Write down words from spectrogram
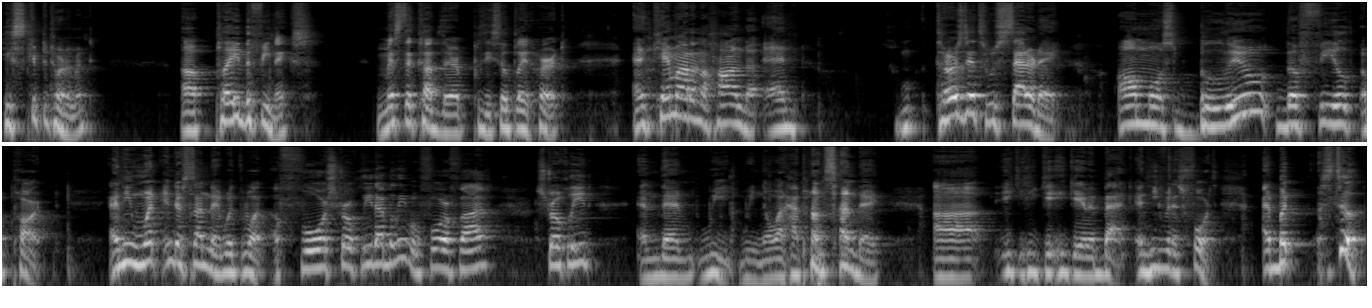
He skipped the tournament. Uh, played the Phoenix, missed the cut there because he still played hurt, and came out on the Honda and Thursday through Saturday almost blew the field apart. And he went into Sunday with what a four-stroke lead, I believe, or four or five stroke lead. And then we we know what happened on Sunday. Uh, he, he he gave it back, and he finished fourth. And but still,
